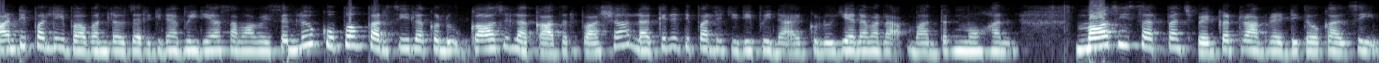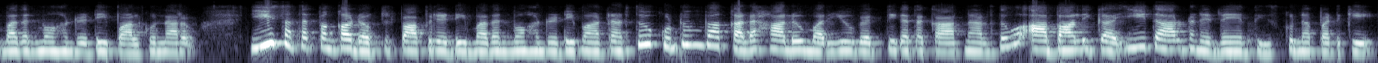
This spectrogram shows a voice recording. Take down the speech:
మండిపల్లి భవన్లో జరిగిన మీడియా సమావేశంలో కుప్పం పరిశీలకులు గాజుల కాదర్ భాష లక్కిరెడ్డిపల్లి టీడీపీ నాయకులు యనమల మదన్ మోహన్ మాజీ సర్పంచ్ వెంకట్రామరెడ్డితో కలిసి మదన్మోహన్ రెడ్డి పాల్గొన్నారు. ఈ సందర్భంగా డాక్టర్ పాపిరెడ్డి మదన్మోహన్ రెడ్డి మాట్లాడుతూ కుటుంబ కలహ కలహాలు మరియు వ్యక్తిగత కారణాలతో ఆ బాలిక ఈ దారుణ నిర్ణయం తీసుకున్నప్పటికీ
